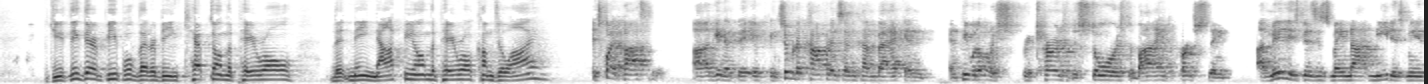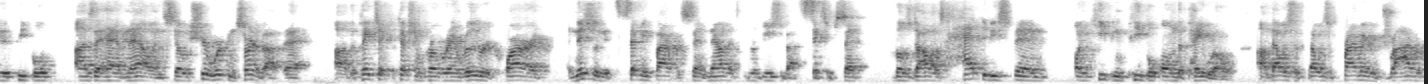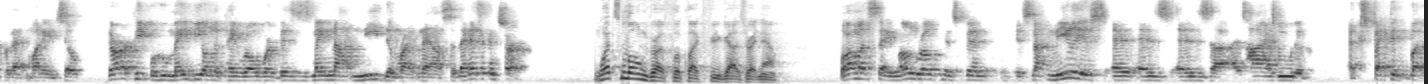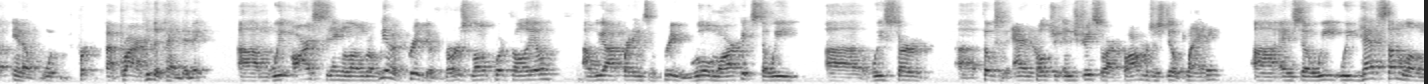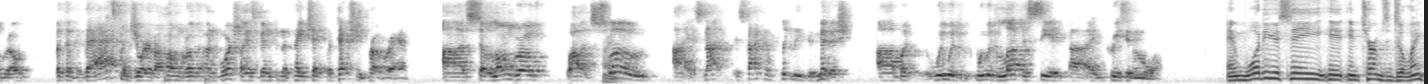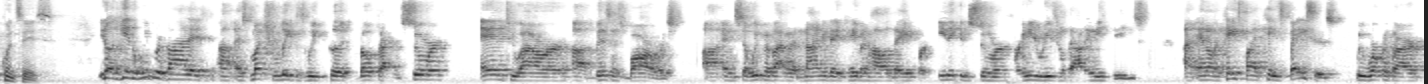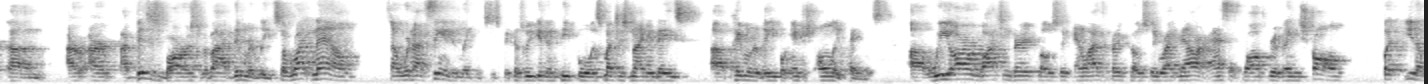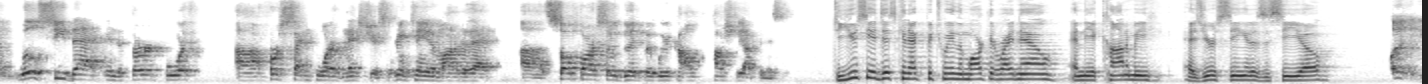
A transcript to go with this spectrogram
Do you think there are people that are being kept on the payroll that may not be on the payroll come July? It's quite possible. Uh, again, if, if consumer confidence doesn't come back and, and people don't re- return to the stores, to buying, to purchasing, uh, many of these businesses may not need as many of the people as they have now. And so, sure, we're concerned about that. Uh, the Paycheck Protection Program really required initially it's 75%. Now that's been reduced to about 60%. Those dollars had to be spent on keeping people on the payroll. Uh, that was a, that was a primary driver for that money. And so there are people who may be on the payroll where businesses may not need them right now. So that is a concern. What's loan growth look like for you guys right now? Well, I must say, loan growth has been, it's not nearly as, as, as, uh, as high as we would have expected, but, you know, uh, prior to the pandemic. Um, we are seeing loan growth. We have a pretty diverse loan portfolio. Uh, we operate in some pretty rural markets, so we uh, we serve uh, folks in the agriculture industry. So our farmers are still planting, uh, and so we we have some loan growth. But the vast majority of our loan growth, unfortunately, has been from the Paycheck Protection Program. Uh, so loan growth, while it's slowed, uh, it's not it's not completely diminished. but we would we would love to see it increase even more. And what are you seeing in, in terms of delinquencies? you know, again, we provided uh, as much relief as we could, both to our consumer and to our uh, business borrowers. Uh, and so we provided a 90 day payment holiday for any consumer for any reason without any fees. Uh, and on a case by case basis, we work with our, um, our, our, our, business borrowers to provide them relief. So right now, uh, we're not seeing delinquencies because we've given people as much as 90 days uh, payment relief or interest only payments. we are watching very closely, analyzing very closely. Right now, our asset quality remains strong. But, you know, we'll see that in the third, fourth, uh, first, second quarter of next year. So we're going to continue to monitor that. Uh, so far, so good, but we're cautiously optimistic. Do you see a disconnect between the market right now and the economy as you're seeing it as a CEO? Well,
